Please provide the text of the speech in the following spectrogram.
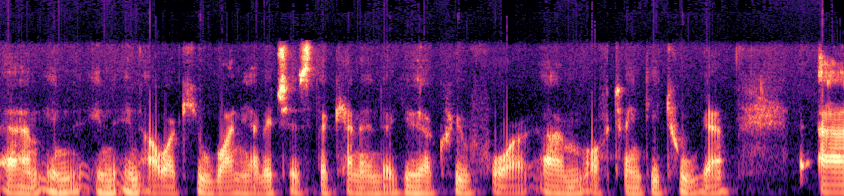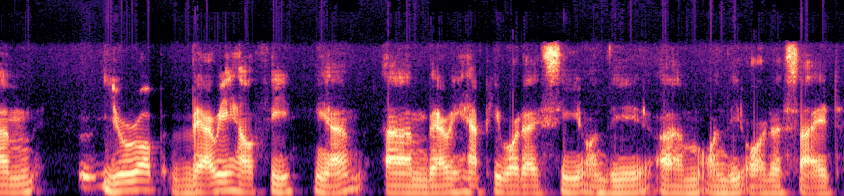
um, in, in, in our Q1, yeah, which is the calendar year Q4 um, of 22. Yeah. Um, Europe very healthy. Yeah, I'm very happy what I see on the um, on the order side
